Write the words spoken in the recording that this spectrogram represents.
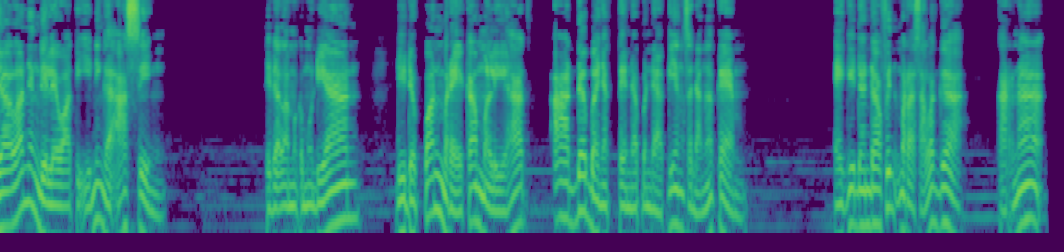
jalan yang dilewati ini gak asing. Tidak lama kemudian, di depan mereka melihat ada banyak tenda pendaki yang sedang ngecamp. Egi dan David merasa lega karena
